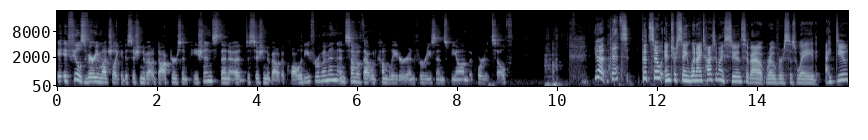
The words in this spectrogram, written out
It, it feels very much like a decision about doctors and patients than a decision about equality for women. And some of that would come later and for reasons beyond the court itself. Yeah, that's that's so interesting. When I talk to my students about Roe versus Wade, I do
